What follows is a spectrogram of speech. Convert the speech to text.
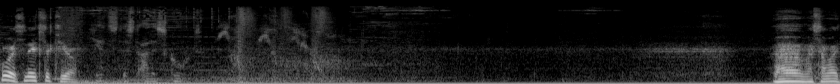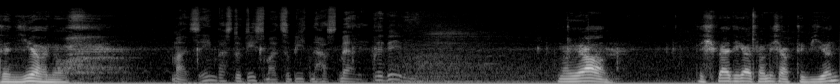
Cool, das nächste Tier. Jetzt ist alles gut. Ah, was haben wir denn hier noch? Mal sehen, was du diesmal zu bieten hast, Merlin. Revelio. Naja, ich werde die erstmal nicht aktivieren.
